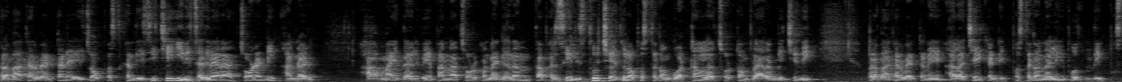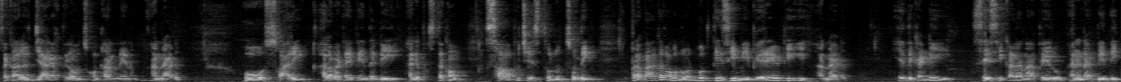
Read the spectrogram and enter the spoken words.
ప్రభాకర్ వెంటనే లేచి ఒక పుస్తకం తీసిచ్చి ఇది చదివారా? చూడండి అన్నాడు. ఆ అమ్మాయి దాని వేపన్నా చూడకుండా గదంతా పరిశీలిస్తూ చేతిలో పుస్తకం గొట్టంలా చూడటం ప్రారంభించింది. ప్రభాకర్ వెంటనే అలా చేయకండి పుస్తకం నలిగిపోతుంది పుస్తకాలు జాగ్రత్తగా ఉంచుకుంటాను నేను అన్నాడు. ఓ సారీ అలవాటైపోయిందండి అనే పుస్తకం సాపు చేస్తూ నుంచుంది. ప్రభాకర్ ఒక నోట్బుక్ తీసి మీ పేరేమిటి? అన్నాడు. ఎందుకండి? శశికళ నా పేరు అని నవ్వింది.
